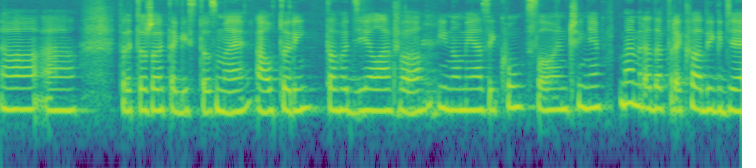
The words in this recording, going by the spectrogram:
a, a pretože takisto sme autori toho diela v inom jazyku, v slovenčine. Mám rada preklady, kde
